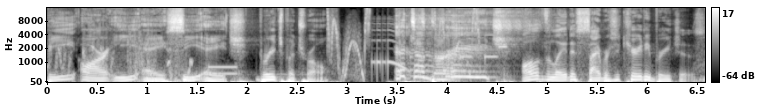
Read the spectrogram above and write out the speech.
B R E A C H, Breach Patrol. It's a breach! All of the latest cybersecurity breaches.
